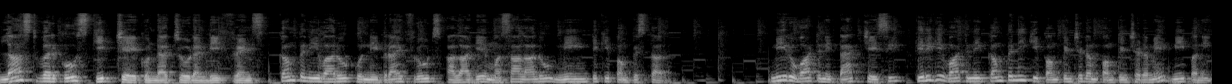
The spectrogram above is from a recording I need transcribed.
లాస్ట్ వరకు స్కిప్ చేయకుండా చూడండి ఫ్రెండ్స్. కంపెనీ వారు కొన్ని డ్రై ఫ్రూట్స్ అలాగే మసాలాలు మీ ఇంటికి పంపిస్తారు. మీరు వాటిని ప్యాక్ చేసి తిరిగి వాటిని కంపెనీకి పంపించడం పంపించడమే మీ పని.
